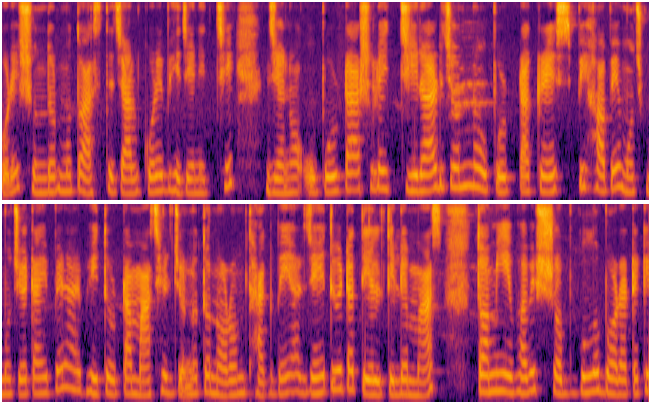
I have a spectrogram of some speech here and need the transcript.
করে সুন্দর মতো আস্তে জাল করে ভেজে নিচ্ছি, যেন উপরটা আসলে চিরার জন্য উপরটা ক্রেসপি হবে, মুচমুচে টাইপের, আর ভিতরটা মাছের জন্য তো নরম থাকবে। আর যেহেতু এটা তেল তিলে মাছ, তো আমি এভাবে সবগুলো বড়াটাকে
